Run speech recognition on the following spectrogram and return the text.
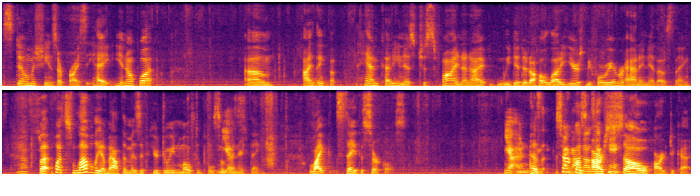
Still, machines are pricey. Hey, you know what? Um, I think hand cutting is just fine, and I we did it a whole lot of years before we ever had any of those things. That's- But what's lovely about them is if you're doing multiples of Yes. anything, like say the circles, yeah, and because circles are so hard to cut.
